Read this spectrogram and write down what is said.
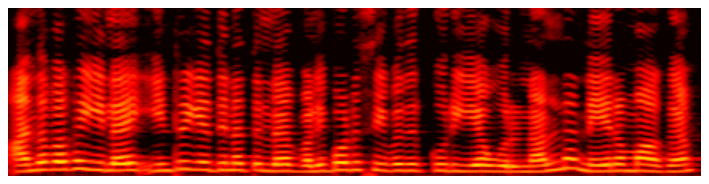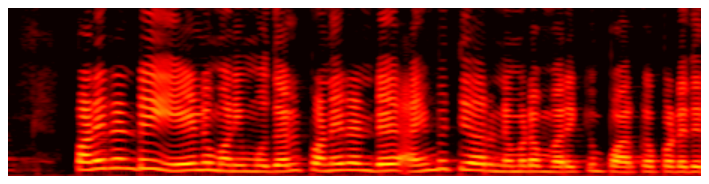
அந்த வகையில் இன்றைய தினத்தில் வழிபாடு செய்வதற்குரிய ஒரு நல்ல நேரமாக பன்னிரெண்டு ஏழு மணி முதல் பன்னிரெண்டு ஐம்பத்தி ஆறு நிமிடம் வரைக்கும் பார்க்கப்படுது.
